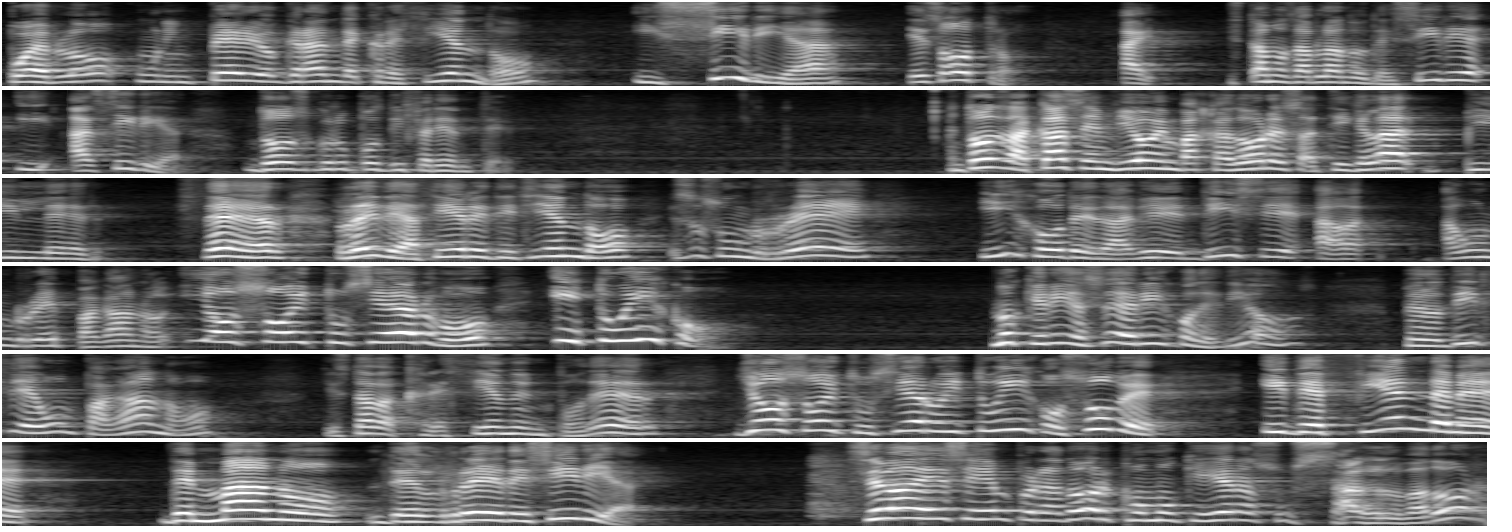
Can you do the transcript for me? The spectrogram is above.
pueblo, un imperio grande creciendo, y Siria es otro. estamos hablando de Siria y Asiria dos grupos diferentes. Entonces acá se envió embajadores a Tiglat-Pileser, rey de Asiria, diciendo, eso es un rey, hijo de David, dice a, a un rey pagano, yo soy tu siervo y tu hijo. No quería ser hijo de Dios, pero dice un pagano, que estaba creciendo en poder, yo soy tu siervo y tu hijo, sube y defiéndeme de mano del rey de Siria. Se va ese emperador como que era su salvador.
